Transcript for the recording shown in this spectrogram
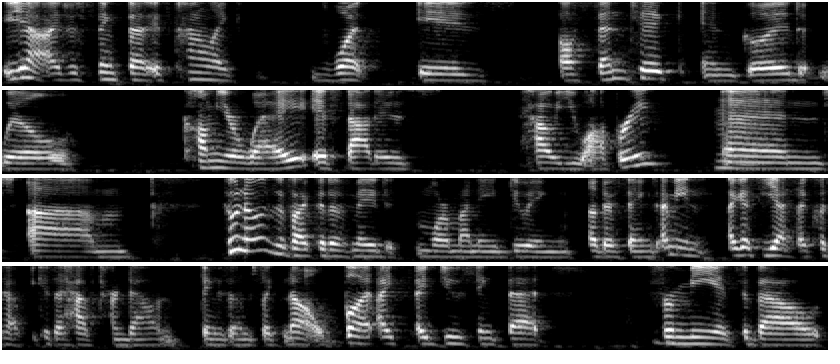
yeah, I just think that it's kind of like what is authentic and good will come your way if that is how you operate. Mm. And um, who knows if I could have made more money doing other things. I mean, I guess yes, I could have because I have turned down things that I'm just like no. But I I do think that for me, it's about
